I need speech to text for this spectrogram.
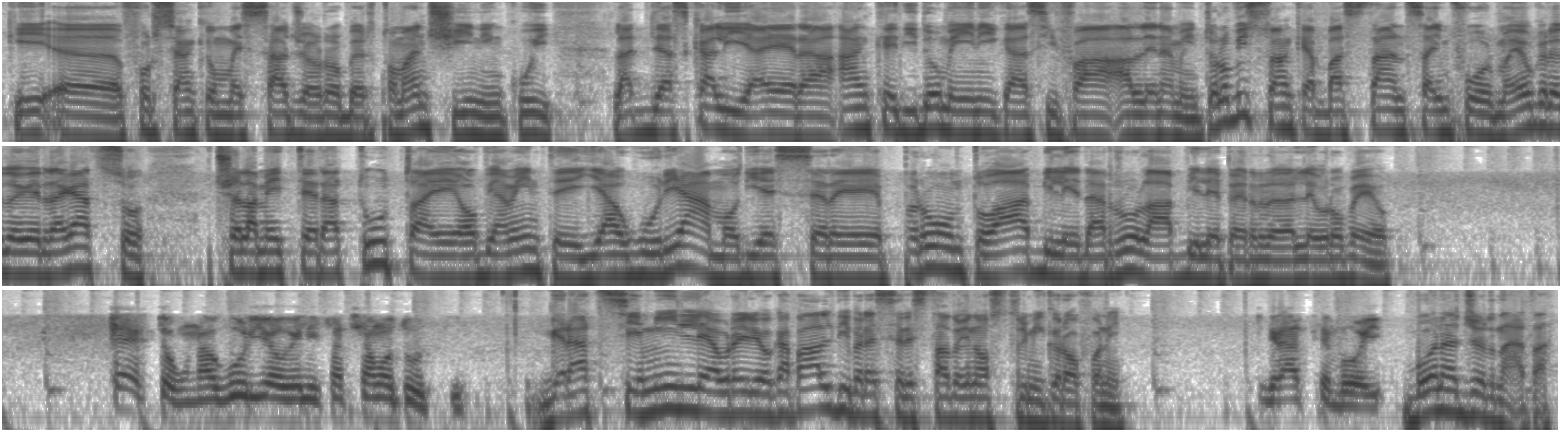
che eh, forse anche un messaggio a Roberto Mancini, in cui la didascalia era anche di domenica si fa allenamento. L'ho visto anche abbastanza in forma. Io credo che il ragazzo ce la metterà tutta e ovviamente gli auguriamo di essere pronto, abile ed arruolabile per l'europeo. Certo, un augurio che li facciamo tutti. Grazie mille Aurelio Capaldi per essere stato ai nostri microfoni. Grazie a voi. Buona giornata.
